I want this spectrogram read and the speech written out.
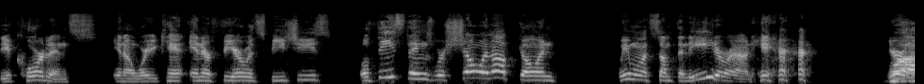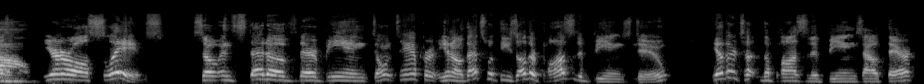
the accordance you know where you can't interfere with species well these things were showing up going we want something to eat around here you're wow. all you're all slaves so instead of there being don't tamper you know that's what these other positive beings do. The other t- the positive beings out there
